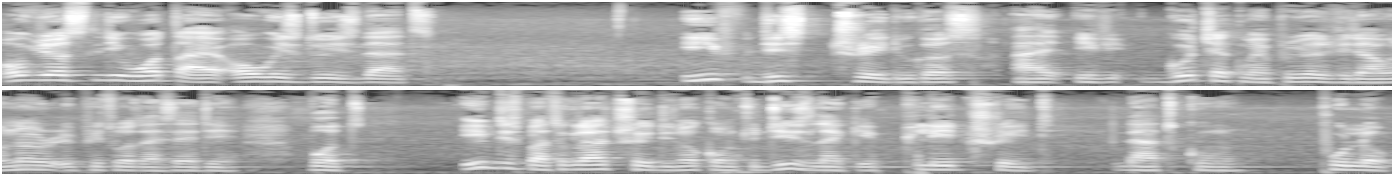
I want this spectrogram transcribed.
obviously what I always do is that if this trade because I if you go check my previous video I will not repeat what I said here but if this particular trade did not come to this is like a play trade that could pull up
